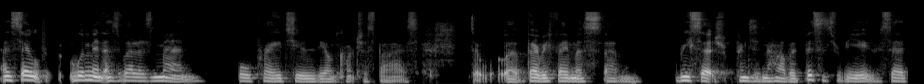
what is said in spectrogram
And so women as well as men fall prey to the unconscious bias. So a very famous um, research printed in the Harvard Business Review said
